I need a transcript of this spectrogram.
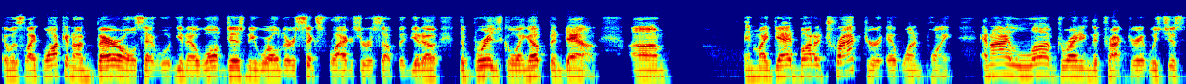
it was like walking on barrels at you know Walt Disney World or Six Flags or something. You know the bridge going up and down. Um, and my dad bought a tractor at one point and i loved riding the tractor. It was just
